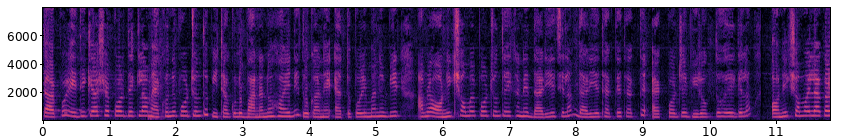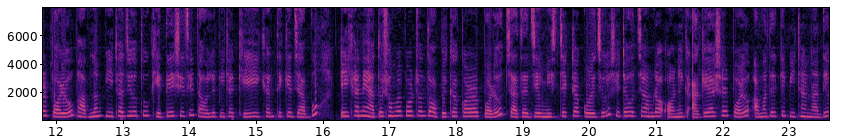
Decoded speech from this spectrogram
তারপর এদিকে আসার পর দেখলাম এখনও পর্যন্ত পিঠাগুলো বানানো হয়নি। দোকানে এত পরিমাণে ভিড়। আমরা অনেক সময় পর্যন্ত এখানে দাঁড়িয়েছিলাম। দাঁড়িয়ে থাকতে থাকতে এক পর্যায়ে বিরক্ত হয়ে গেলাম। অনেক সময় লাগার পরেও ভাবলাম পিঠা যেহেতু খেতে এসেছি, তাহলে পিঠা খেয়ে এখান থেকে যাব। এইখানে এত সময় পর্যন্ত অপেক্ষা করার পরেও চাচা যে মিস্টেকটা করেছিল, সেটা হচ্ছে আমরা অনেক আগে আসার পরেও আমাদেরকে পিঠা না দিয়ে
